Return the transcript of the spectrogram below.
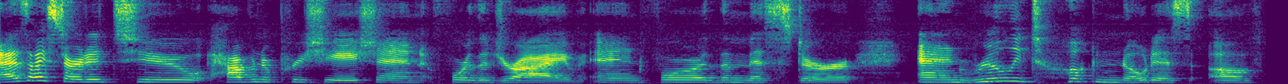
As I started to have an appreciation for the drive and for the mister, and really took notice of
